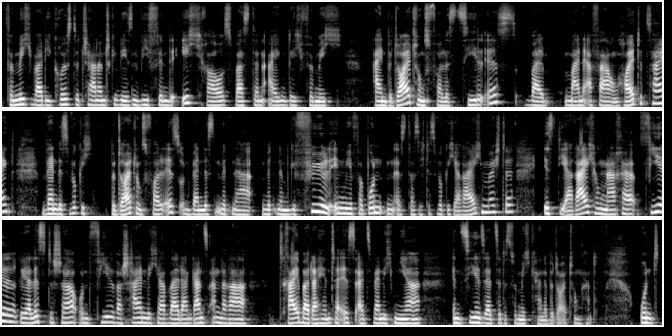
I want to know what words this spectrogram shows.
für mich war die größte Challenge gewesen, wie finde ich raus, was denn eigentlich für mich ein bedeutungsvolles Ziel ist, weil meine Erfahrung heute zeigt, wenn das wirklich bedeutungsvoll ist und wenn das mit, einer, mit einem Gefühl in mir verbunden ist, dass ich das wirklich erreichen möchte, ist die Erreichung nachher viel realistischer und viel wahrscheinlicher, weil da ein ganz anderer Treiber dahinter ist, als wenn ich mir ein Ziel setze, das für mich keine Bedeutung hat. Und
